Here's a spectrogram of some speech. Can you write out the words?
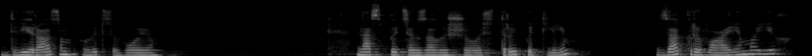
дві разом лицевою. На спицях залишилось три петлі, закриваємо їх,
